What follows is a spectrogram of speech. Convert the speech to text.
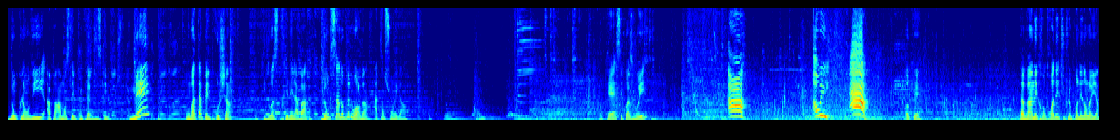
Donc l'envie, apparemment, c'était le plus faible, misquine. Mais, on va taper le prochain qui doit se traîner là-bas. Donc c'est un open world, hein. Attention les gars. Ok, c'est quoi ce bruit? Ah! Ah oui! Ah! Ok. T'avais un écran 3D, tu te le prenais dans l'œil, hein.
